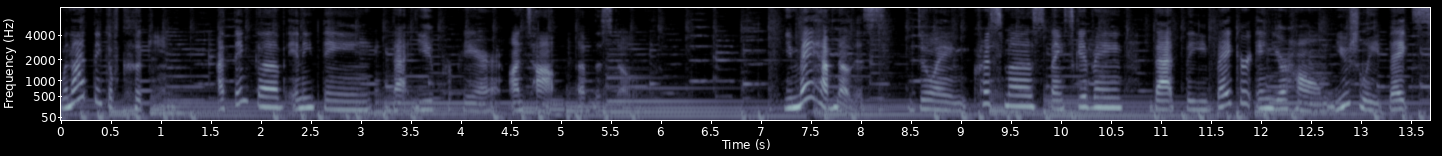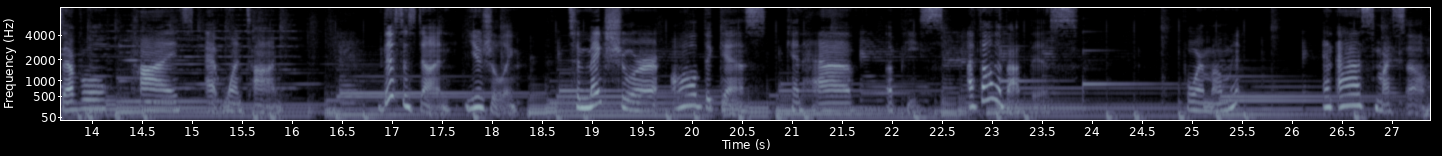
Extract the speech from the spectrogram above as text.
When I think of cooking, I think of anything that you prepare on top of the stove. You may have noticed during Christmas, Thanksgiving, that the baker in your home usually bakes several pies at one time. This is done, usually, to make sure all the guests can have a piece. I thought about this for a moment and asked myself,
